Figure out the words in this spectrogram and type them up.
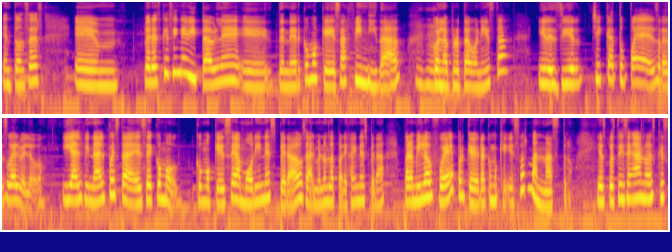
Entonces, em, pero es que es inevitable eh, tener como que esa afinidad con la protagonista y decir, chica, tú puedes, resuélvelo. Y al final, pues ese como, como que ese amor inesperado, o sea, al menos la pareja inesperada, para mí lo fue porque era como que es su hermanastro. Y después te dicen, ah, no, es que es,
